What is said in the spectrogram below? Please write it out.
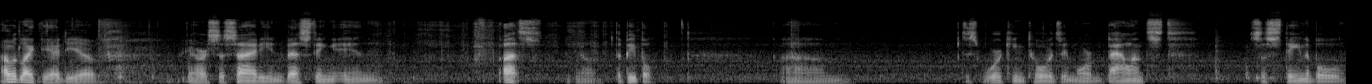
I would like the idea of our society investing in us, you know, the people. Um, just working towards a more balanced, sustainable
